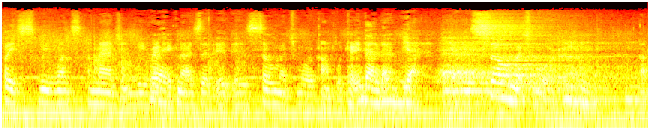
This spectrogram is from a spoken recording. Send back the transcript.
place we once imagined, we Right. recognize that it is so much more complicated Than that, yeah. and so much more. uh, uh,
